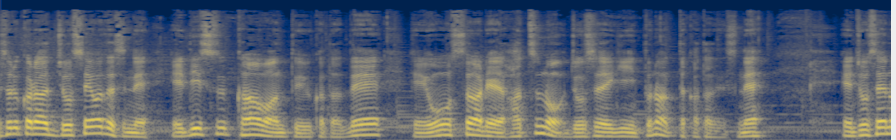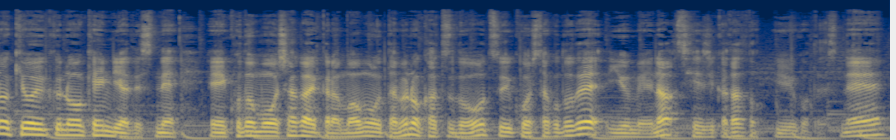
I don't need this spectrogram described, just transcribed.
それから女性はですね、エディス・カーワンという方で、オーストラリア初の女性議員となった方ですね。女性の教育の権利やですね、子供を社会から守るための活動を追行したことで有名な政治家だということですね。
